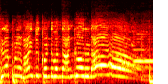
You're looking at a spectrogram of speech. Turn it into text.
சிறப்புடன் வாழ்ந்து கொண்டு வந்த அன்றொரு நாள்.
